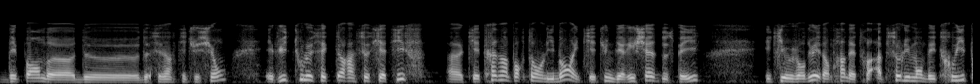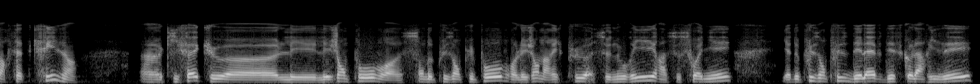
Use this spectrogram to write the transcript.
dépendent euh, de, ces institutions. Et puis tout le secteur associatif, qui est très important au Liban et qui est une des richesses de ce pays, et qui aujourd'hui est en train d'être absolument détruit par cette crise qui fait que les, gens pauvres sont de plus en plus pauvres, les gens n'arrivent plus à se nourrir, à se soigner, il y a de plus en plus d'élèves déscolarisés,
